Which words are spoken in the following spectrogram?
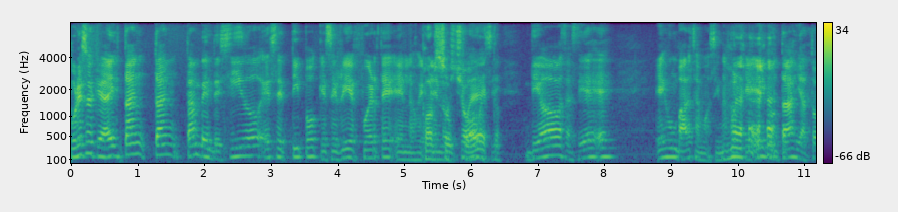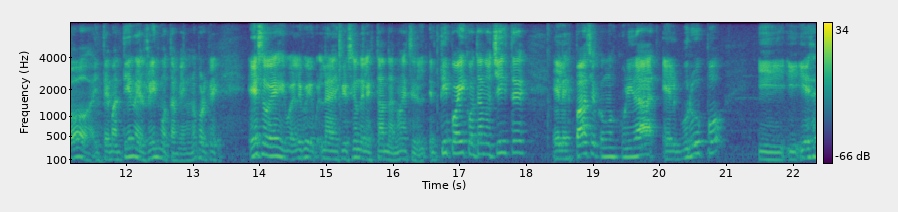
Por eso es que ahí es tan, tan, tan bendecido ese tipo que se ríe fuerte en los, Por en los shows. así. Dios, así es, es, es un bálsamo, así, ¿no? Porque él contagia a todos y te mantiene el ritmo también, ¿no? Porque eso es igual, la descripción del estándar, ¿no? Es el, el tipo ahí contando chistes, el espacio con oscuridad, el grupo y, y, y es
